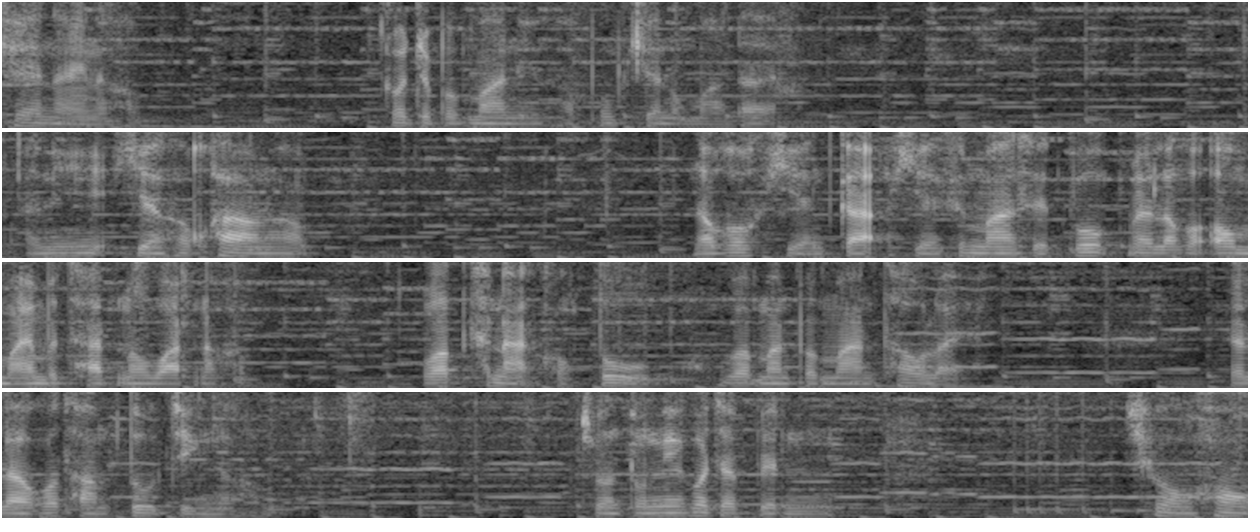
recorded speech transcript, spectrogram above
แค่ไหนนะครับ ก็จะประมาณนี้ครับผมเขียนออกมาได้ อันนี้เขียนคร่าวๆนะครับแล้วก็เขียนกะเขียนขึ้นมาเสร็จปุ๊บแล้วเราก็เอาไม้บรรทัดมาวัดนะครับ วัดขนาดของตู้ว่ามันประมาณเท่าไหร่ แล้วเราก็ทำตู้จริงนะครับ ส่วนตรงนี้ก็จะเป็นช่วงห้อง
